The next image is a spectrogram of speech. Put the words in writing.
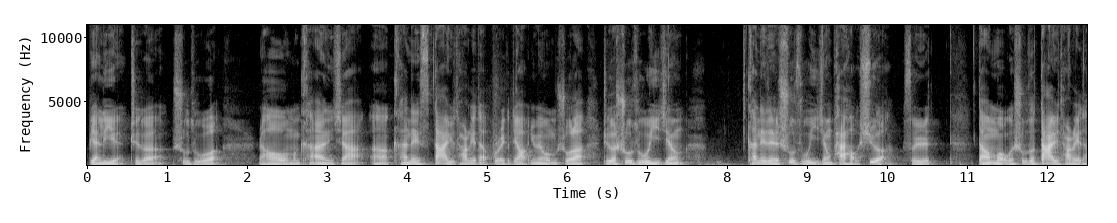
便利这个数组。然后我们看一下，呃，candidates 大于 target break 掉，因为我们说了这个数组已经 candidate 数组已经排好序了，所以当某个数字大于 target，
